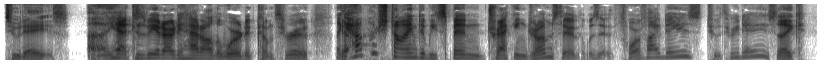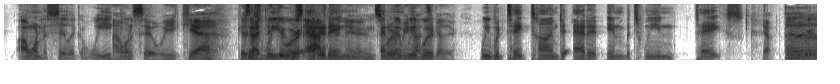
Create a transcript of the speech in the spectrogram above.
two days. Uh, yeah, because we had already had all the word had come through. Like, Yeah. how much time did we spend tracking drums there? Was it four or five days, two or three days? Like, I want to say like a week. I want to say a week. Yeah. Yeah, because I 'Cause think we it were was editing, afternoons and then we, we got would- together. we would take time to edit in between takes. Yeah, we were Oh,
